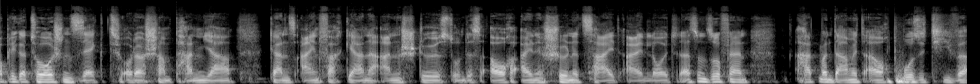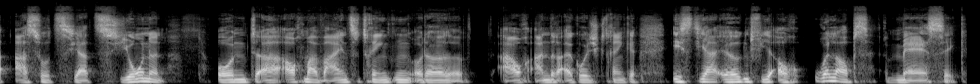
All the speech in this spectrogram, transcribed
obligatorischen Sekt oder Champagner ganz einfach gerne anstößt und es auch eine schöne Zeit einläutet. Also insofern hat man damit auch positive Assoziationen. Und äh, auch mal Wein zu trinken oder auch andere alkoholische Getränke ist ja irgendwie auch urlaubsmäßig.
